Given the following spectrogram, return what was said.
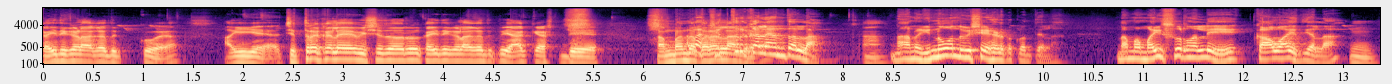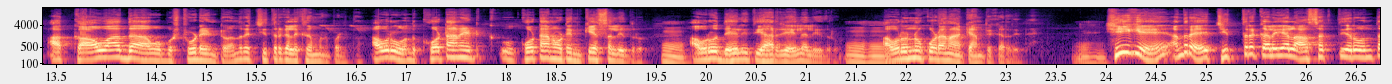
ಕೈದಿಗಳಾಗೋದಕ್ಕೂ ಈ ಚಿತ್ರಕಲೆ ವಿಷಯದವರು ಕೈದಿಗಳಾಗೋದಕ್ಕೂ ಯಾಕೆ ಅಷ್ಟು ಸಂಬಂಧ ಬರಲ್ಲ ಚಿತ್ರಕಲೆ ಅಂತಲ್ಲ. ನಾನು ಇನ್ನೂ ಒಂದು ವಿಷಯ ಹೇಳಬೇಕು ಅಂತಿಲ್ಲ. ನಮ್ಮ ಮೈಸೂರಿನಲ್ಲಿ ಕಾವಾ ಇದೆಯಲ್ಲ ಆ ಕಾವಾದ ಒಬ್ಬ ಸ್ಟೂಡೆಂಟು ಅಂದರೆ ಚಿತ್ರಕಲೆಗೆ ಸಂಬಂಧಪಟ್ಟ ಅವರು ಒಂದು ಕೋಟಾನೇಟ್ ಕೋಟಾ ನೋಟಿನ ಕೇಸಲ್ಲಿದ್ದರು. ಅವರು ದೆಹಲಿ ತಿಹಾರ್ ಜೈಲಲ್ಲಿ ಹ್ಮ್ ಅವರನ್ನು ಕೂಡ ನಾನು ಕ್ಯಾಂಪಿಗೆ ಕರೆದಿದ್ದೆ. ಹೀಗೆ ಅಂದರೆ ಚಿತ್ರಕಲೆಯಲ್ಲಿ ಆಸಕ್ತಿ ಇರುವಂಥ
